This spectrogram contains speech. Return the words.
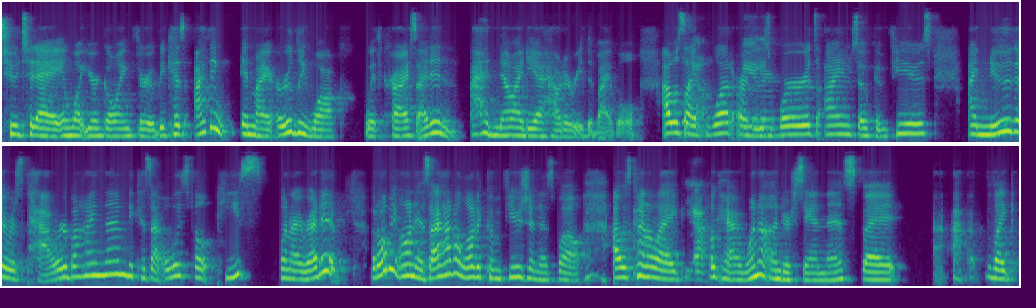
to today and what you're going through because i think in my early walk with Christ, I didn't, I had no idea how to read the Bible. I was like, what are these words? I am so confused. I knew there was power behind them because I always felt peace when I read it. But I'll be honest, I had a lot of confusion as well. I was kind of like, yeah. okay, I want to understand this, but uh, uh, like,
